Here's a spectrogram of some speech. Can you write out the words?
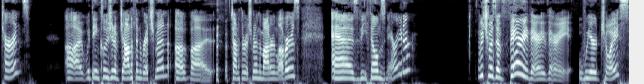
turns. Uh, with the inclusion of Jonathan Richman of uh, Jonathan Richman and the Modern Lovers as the film's narrator, which was a very, very, very weird choice,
